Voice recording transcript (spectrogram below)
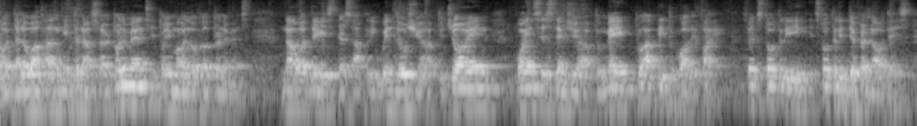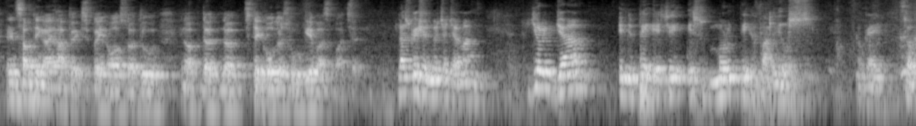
or dalawa kang international tournaments, ito yung mga local tournaments. Nowadays, there's actually windows you have to join, point systems you have to make to actually to qualify. So it's totally, it's totally different nowadays. And it's something I have to explain also to, you know, the, the stakeholders who give us budget. Last question, Mr. Chairman. Your job in the PSC is multifarious. Okay? So,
